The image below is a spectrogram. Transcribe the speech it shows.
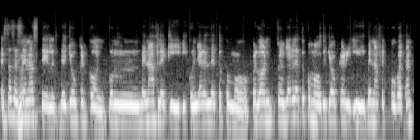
Estas escenas ¿Mm? de, de, Joker con, con Ben Affleck y, y, con Jared Leto como, perdón, con Jared Leto como The Joker y Ben Affleck como Batman,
